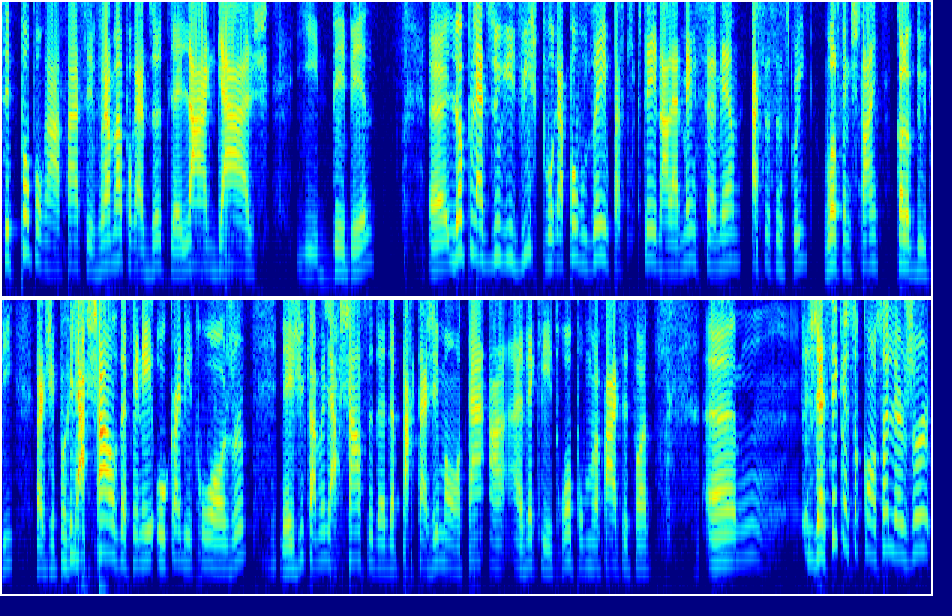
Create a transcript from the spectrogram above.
c'est pas pour enfants, c'est vraiment pour adultes. Le langage, il est débile. Euh, là, pour la durée de vie, je pourrais pas vous dire parce qu'écoutez, dans la même semaine, Assassin's Creed, Wolfenstein, Call of Duty. Fait que j'ai pas eu la chance de finir aucun des trois jeux, mais j'ai quand même la chance de, partager mon temps avec les trois pour me faire assez de fun. Euh, je sais que sur console, le jeu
